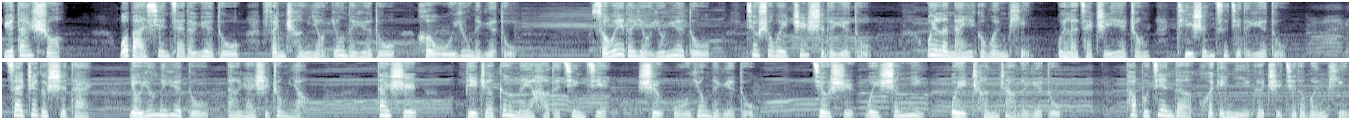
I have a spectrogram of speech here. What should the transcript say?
于丹说：“我把现在的阅读分成有用的阅读和无用的阅读。所谓的有用阅读，就是为知识的阅读，为了拿一个文凭，为了在职业中提升自己的阅读。在这个时代。”有用的阅读当然是重要，但是比这更美好的境界是无用的阅读，就是为生命、为成长的阅读。它不见得会给你一个直接的文凭，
